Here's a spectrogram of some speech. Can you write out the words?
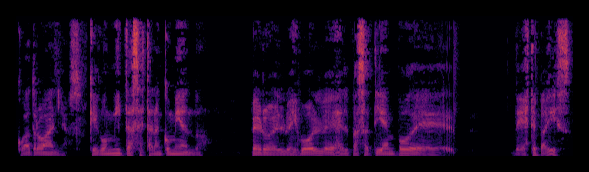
cuatro años. ¿Qué gomitas se estarán comiendo? Pero el béisbol es el pasatiempo de, de este país.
